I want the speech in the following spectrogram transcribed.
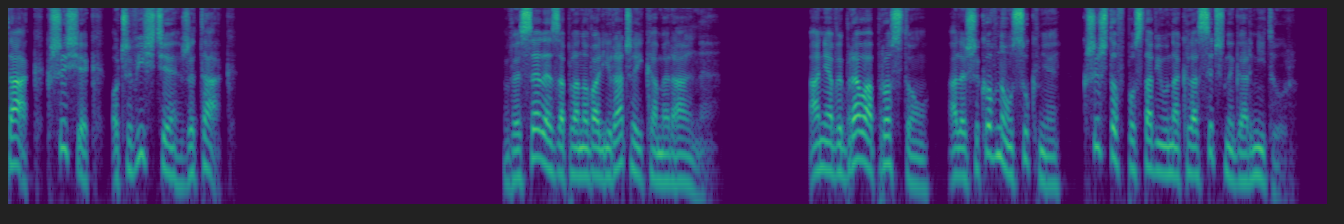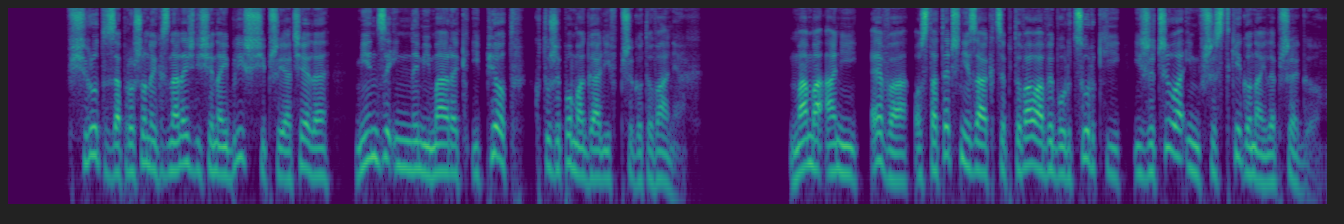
Tak, Krzysiek, oczywiście, że tak. Wesele zaplanowali raczej kameralne. Ania wybrała prostą, ale szykowną suknię, Krzysztof postawił na klasyczny garnitur. Wśród zaproszonych znaleźli się najbliżsi przyjaciele, między innymi Marek i Piotr, którzy pomagali w przygotowaniach. Mama Ani, Ewa, ostatecznie zaakceptowała wybór córki i życzyła im wszystkiego najlepszego.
